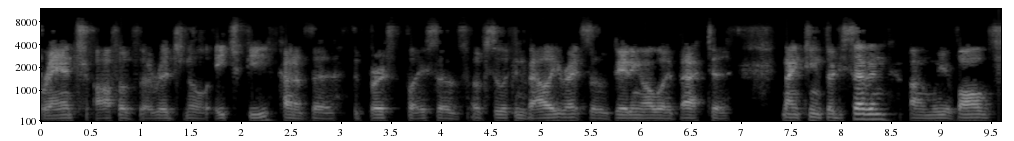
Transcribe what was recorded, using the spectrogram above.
branch off of the original hp kind of the the birthplace of of silicon valley right? So dating all the way back to 1937 um, we evolved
